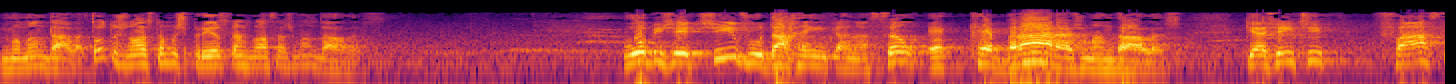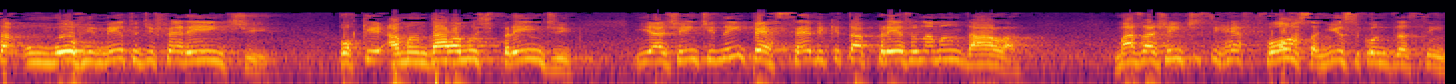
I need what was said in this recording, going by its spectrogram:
numa mandala. Todos nós estamos presos nas nossas mandalas. O objetivo da reencarnação é quebrar as mandalas, que a gente faça um movimento diferente, porque a mandala nos prende e a gente nem percebe que está preso na mandala, mas a gente se reforça nisso quando diz assim:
